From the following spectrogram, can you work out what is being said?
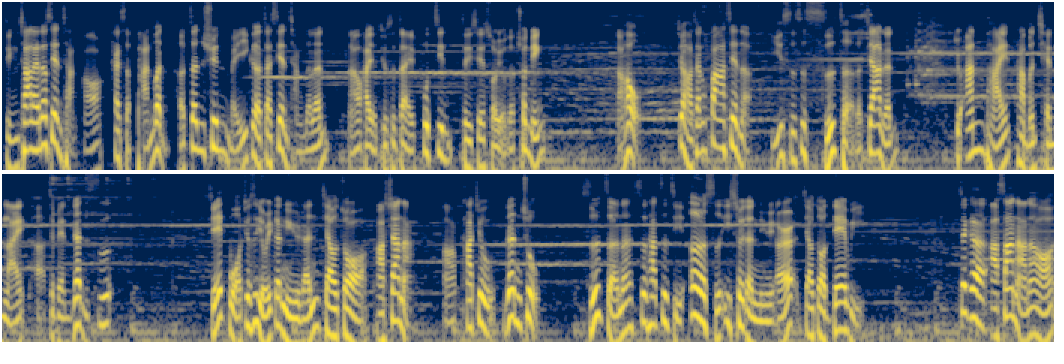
警察来到现场，哦，开始盘问和征询每一个在现场的人，然后还有就是在附近这些所有的村民。然后就好像发现了疑似是死者的家人，就安排他们前来啊这边认尸。结果就是有一个女人叫做阿莎娜啊，她就认出死者呢是她自己二十一岁的女儿，叫做 David。这个阿萨娜呢哦，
